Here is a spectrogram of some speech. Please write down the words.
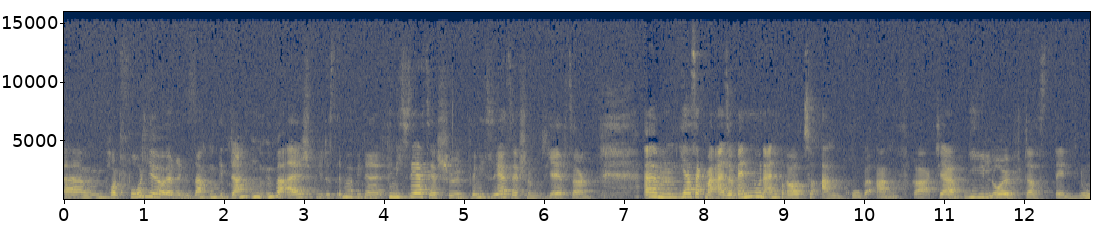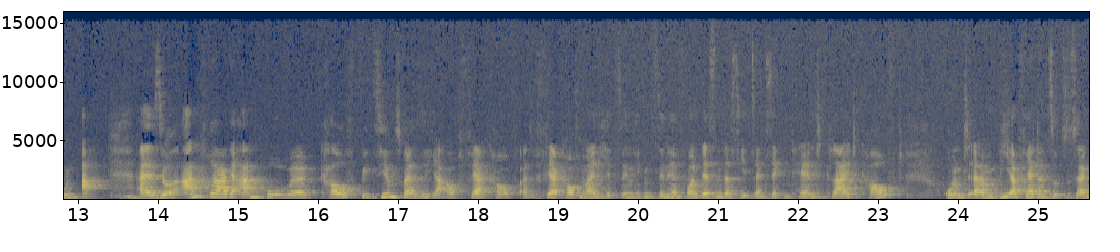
ähm, Portfolio, eure gesamten Gedanken. Überall spielt es immer wieder, finde ich sehr, sehr schön. Finde ich sehr, sehr schön, muss ich ehrlich sagen. Ähm, ja, sag mal, also wenn nun eine Braut zur Anprobe anfragt, ja, wie läuft das denn nun ab? Also Anfrage, Anprobe, Kauf beziehungsweise ja auch Verkauf. Also Verkauf meine ich jetzt in, im Sinne von dessen, dass sie jetzt ein Secondhand-Kleid kauft. Und ähm, wie erfährt dann sozusagen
